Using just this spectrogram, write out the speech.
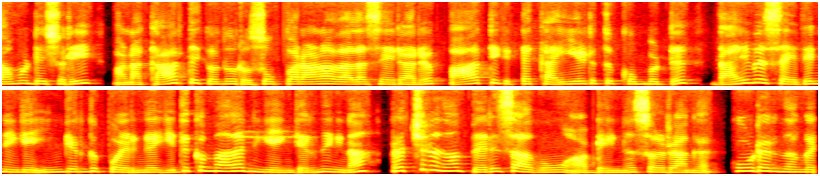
சாமுண்டேஸ்வரி. ஆனா கார்த்திக் வந்து ஒரு சூப்பரான வேலை செய்யறாரு பாட்டி கிட்ட கையெடுத்து கும்பிட்டு தயவு செய்து நீங்க இங்க இருந்து போயிருங்க. இதுக்கு மேல நீங்க இங்க இருந்தீங்கன்னா பிரச்சனை தான் பெருசாகும் அப்படின்னு சொல்றாங்க. கூட இருந்தவங்க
